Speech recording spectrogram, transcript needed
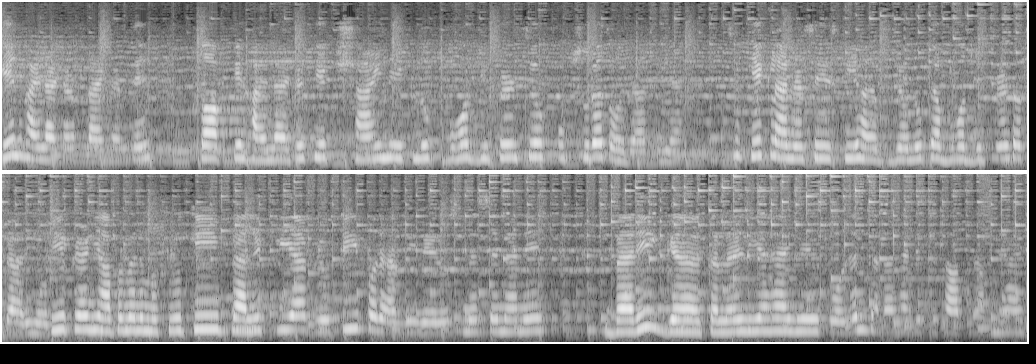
गेन हाईलाइटर अप्लाई करते हैं तो आपके हाईलाइटर की एक शाइन एक लुक बहुत डिफरेंट से और खूबसूरत हो जाती है। सिर्फ़ केक लाइनर से इसकी जो लुक है, बहुत डिफरेंट और प्यारी होगी। ये फ्रेंड यहाँ पर मैंने मफ्यू की पैलेट की है ब्यूटी फॉर एवरीवेयर उसमें से मैंने बेरी कलर लिया है, ये गोल्डन कलर है, जिसके साथ मैं अपने आइस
